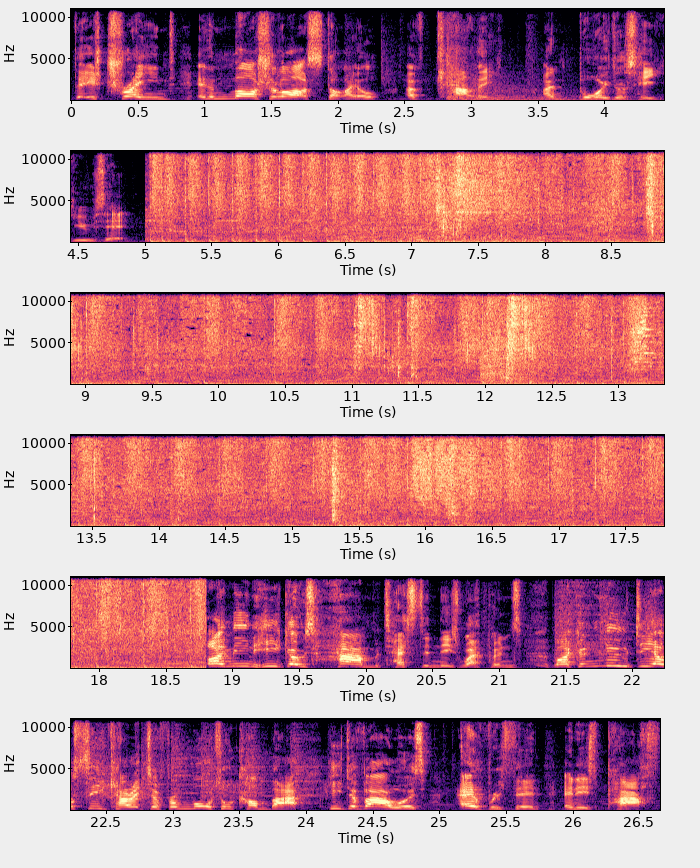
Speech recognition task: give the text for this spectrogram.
that is trained in the martial arts style of Kali. And boy does he use it. He goes ham testing these weapons. Like a new DLC character from Mortal Kombat, he devours everything in his path,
